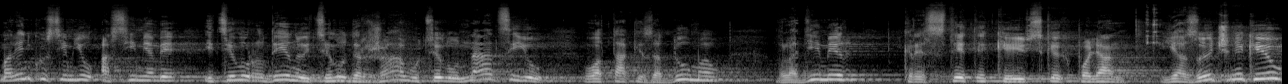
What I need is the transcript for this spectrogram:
маленьку сім'ю, а сім'ями і цілу родину, і цілу державу, цілу націю, от так і задумав Владимир крестити київських полян, язичників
